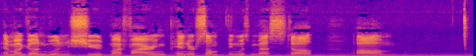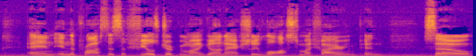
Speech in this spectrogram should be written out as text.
and my gun wouldn't shoot. My firing pin or something was messed up. Um, and in the process of field stripping my gun, I actually lost my firing pin. So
